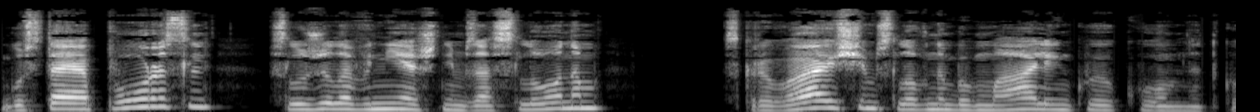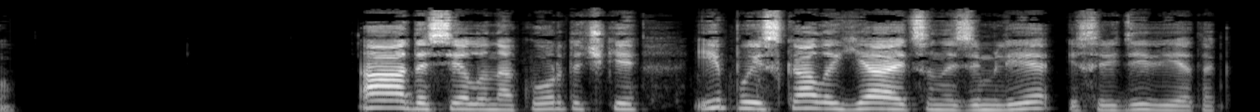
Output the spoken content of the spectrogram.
Густая поросль служила внешним заслоном, скрывающим словно бы маленькую комнатку. Ада села на корточки и поискала яйца на земле и среди веток,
